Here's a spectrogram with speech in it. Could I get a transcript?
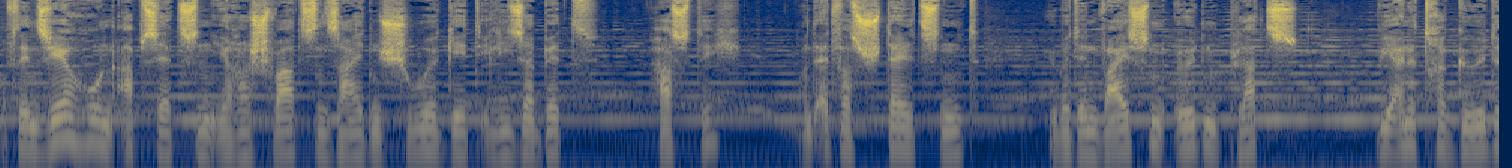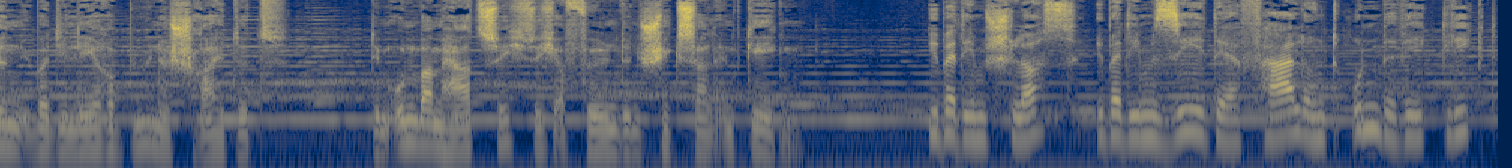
Auf den sehr hohen Absätzen ihrer schwarzen Seidenschuhe geht Elisabeth hastig und etwas stelzend über den weißen öden Platz, wie eine Tragödin über die leere Bühne schreitet, dem unbarmherzig sich erfüllenden Schicksal entgegen. Über dem Schloss, über dem See, der fahl und unbewegt liegt,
